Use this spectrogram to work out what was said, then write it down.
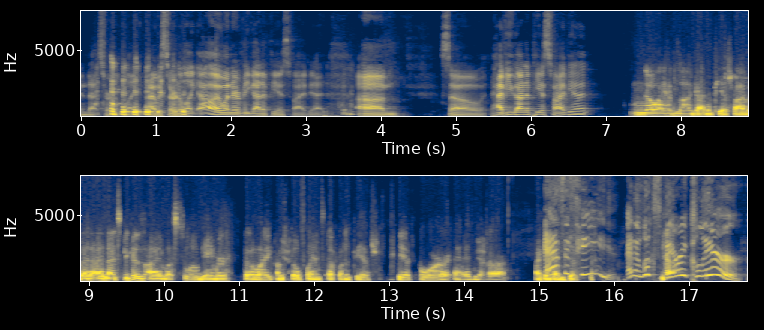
and that sort of like I was sort of like, oh, I wonder if he got a PS5 yet. Um, so, have you gotten a PS5 yet? No, I have not gotten a PS5, and, and that's because I am a slow gamer. So like, I'm still playing stuff on a PS PS4, and uh, I think As I'm is just he. And it looks very clear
